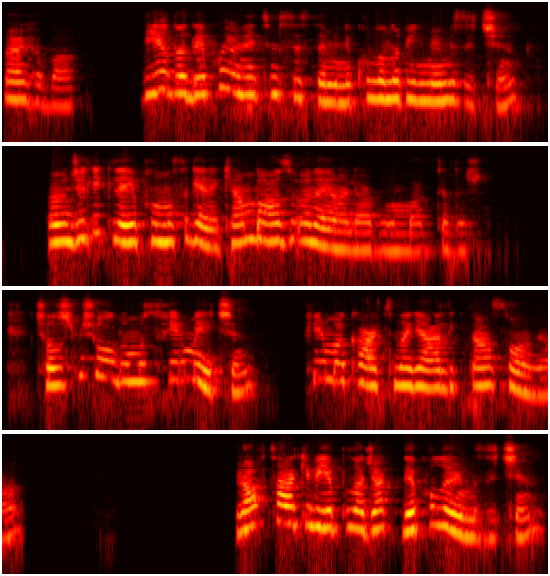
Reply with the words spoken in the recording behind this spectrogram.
Merhaba. DIA'da depo yönetim sistemini kullanabilmemiz için öncelikle yapılması gereken bazı ön ayarlar bulunmaktadır. Çalışmış olduğumuz firma için firma kartına geldikten sonra raf takibi yapılacak depolarımız için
